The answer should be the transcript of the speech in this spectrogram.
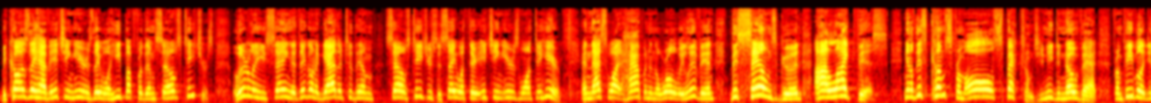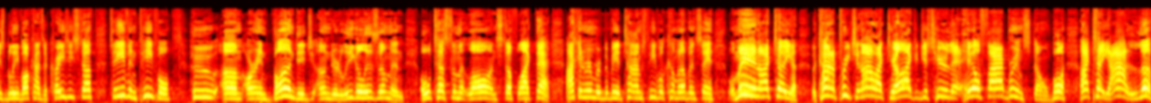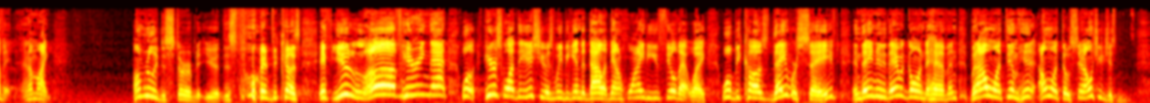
because they have itching ears, they will heap up for themselves teachers. Literally, he's saying that they're going to gather to themselves teachers to say what their itching ears want to hear. And that's what happened in the world that we live in. This sounds good. I like this. Now, this comes from all spectrums. You need to know that. From people that just believe all kinds of crazy stuff to even people who um, are in bondage under legalism and Old Testament law and stuff like that. I can remember there being times people coming up and saying, Well, man, I tell you, the kind of preaching I like to hear, I like to just hear that hellfire brimstone. Boy, I tell you, I love it. And I'm like, I'm really disturbed at you at this point because if you love hearing that, well, here's what the issue is we begin to dial it down. Why do you feel that way? Well, because they were saved and they knew they were going to heaven, but I want them, I want those sinners, I want you to just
